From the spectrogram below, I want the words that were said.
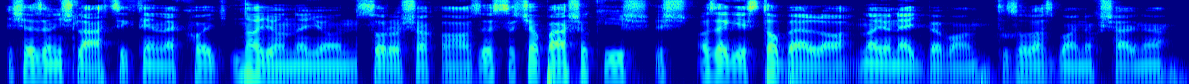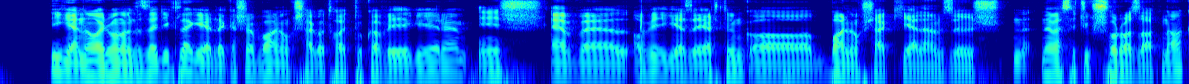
és ezen is látszik tényleg, hogy nagyon-nagyon szorosak az összecsapások is, és az egész tabella nagyon egybe van az olasz bajnokságnál. Igen, ahogy mondod, az egyik legérdekesebb bajnokságot hagytuk a végére, és ezzel a végéhez értünk a bajnokság kielemzős, nevezhetjük sorozatnak.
